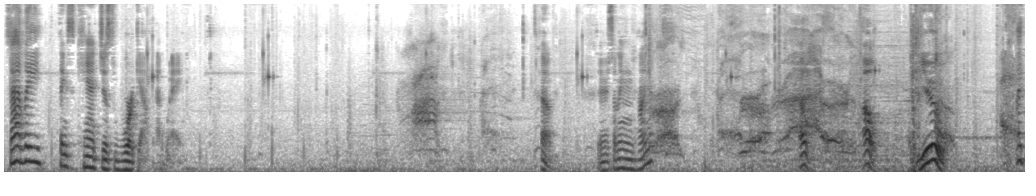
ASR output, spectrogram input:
Sadly, things can't just work out that way. Oh, there's something behind it? Oh, oh, you! I,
